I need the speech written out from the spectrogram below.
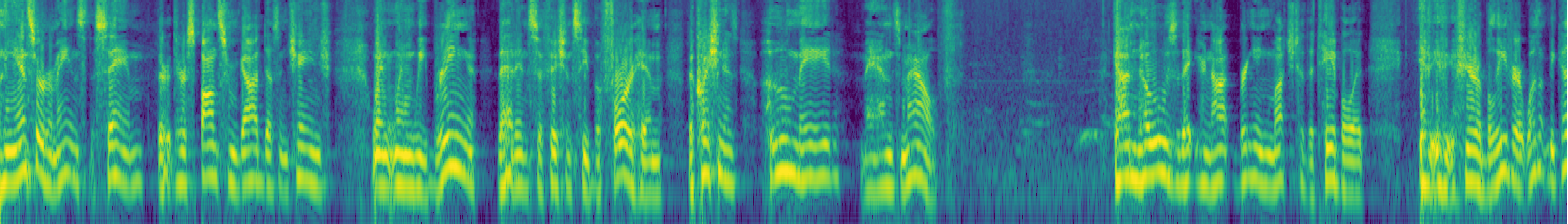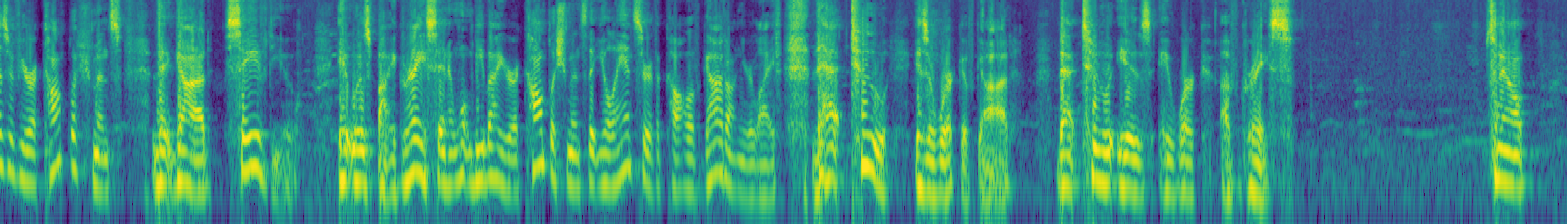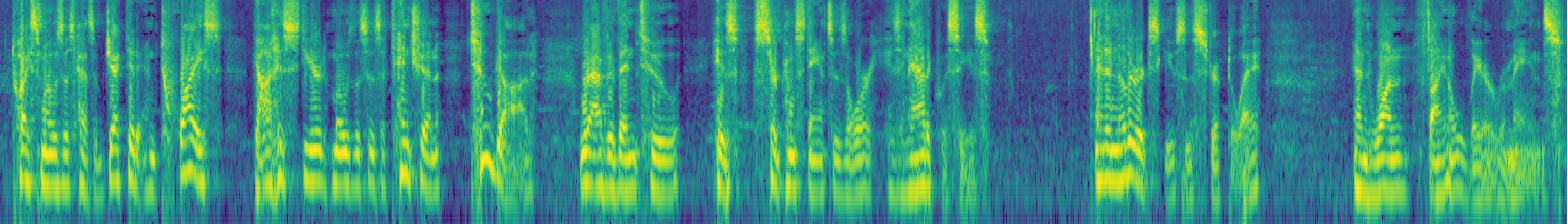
The answer remains the same. The, the, response from God doesn't change. When, when we bring that insufficiency before Him, the question is who made man's mouth? God knows that you're not bringing much to the table. It, if, if you're a believer, it wasn't because of your accomplishments that God saved you. It was by grace, and it won't be by your accomplishments that you'll answer the call of God on your life. That too is a work of God. That too is a work of grace. So now, twice Moses has objected, and twice God has steered Moses' attention to God rather than to his circumstances or his inadequacies. And another excuse is stripped away, and one final layer remains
